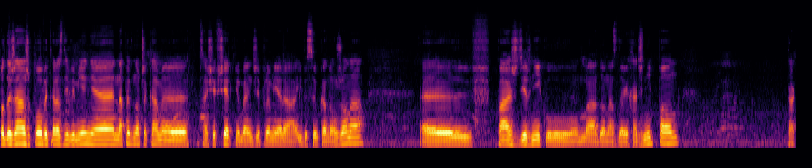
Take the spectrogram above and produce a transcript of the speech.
podejrzewam, że połowy teraz nie wymienię. Na pewno czekamy, w sensie w sierpniu będzie premiera i wysyłka dążona. E, w październiku ma do nas dojechać Nippon. Tak.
